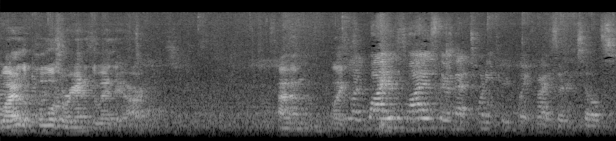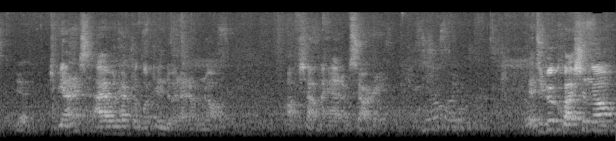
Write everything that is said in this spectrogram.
why are the poles oriented the way they are? Um, like, Like, why is, why is there that twenty-three point five zero tilt? to be honest, I would have to look into it. I don't know off the top of my head. I'm sorry. No. It's a good question, though.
